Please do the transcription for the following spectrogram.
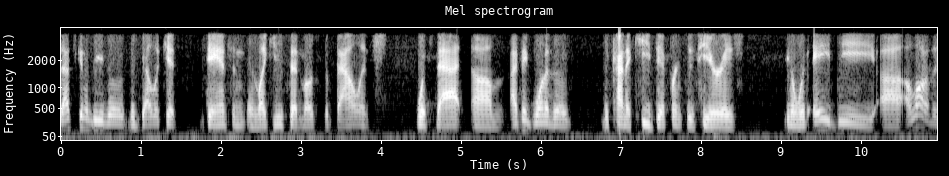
that's going to be the the delicate dance, and, and like you said, most the balance with that. Um, I think one of the the kind of key differences here is you know, with AB, uh, a lot of the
